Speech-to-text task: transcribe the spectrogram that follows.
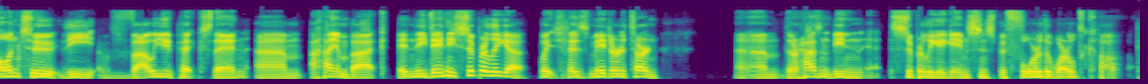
On to the value picks then. Um, I am back in the Danish Superliga, which has made a return. Um, there hasn't been Superliga games since before the World Cup.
